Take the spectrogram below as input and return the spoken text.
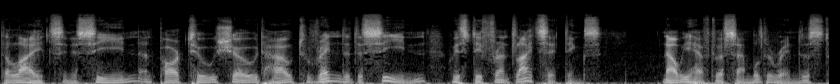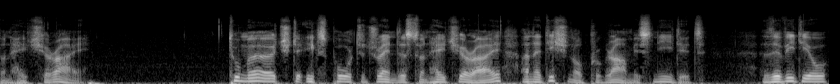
the lights in a scene and part 2 showed how to render the scene with different light settings. Now we have to assemble the renders to an HDRI. To merge the exported renders to an HDRI, an additional program is needed. The video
